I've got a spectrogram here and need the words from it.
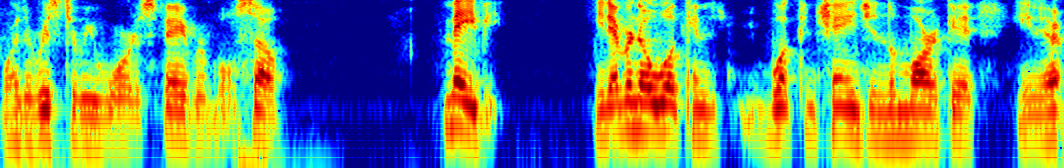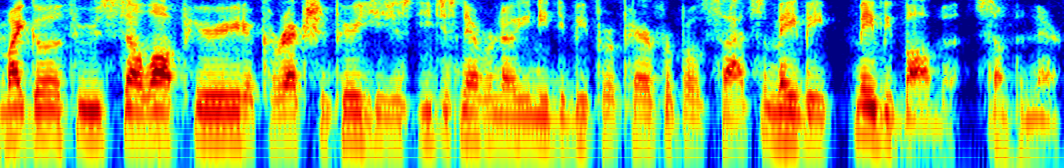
where the risk to reward is favorable. So maybe. You never know what can what can change in the market. You know, it might go through sell-off period, or correction period. You just you just never know. You need to be prepared for both sides. So maybe maybe Baba uh, something there.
